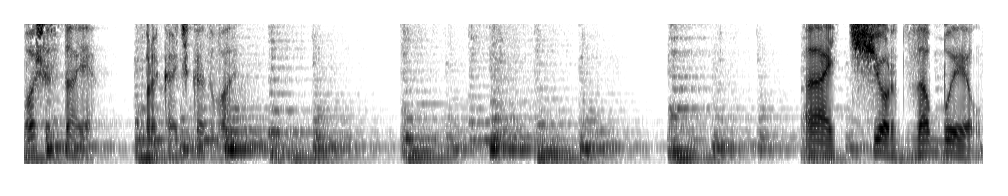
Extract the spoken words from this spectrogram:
Глава шестая. Прокачка 2. Ай, черт, забыл!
